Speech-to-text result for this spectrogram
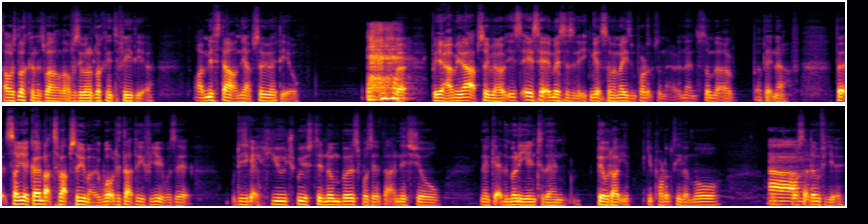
I was looking as well. Obviously, when I was looking into Feedier, I missed out on the AppSumo deal. but but yeah, I mean AppSumo it's it's hit and miss, isn't it? You can get some amazing products on there, and then some that are a bit naff. But so yeah, going back to AppSumo, what did that do for you? Was it did you get a huge boost in numbers? Was it that initial you know, getting the money in to then build out your, your product even more? What's that um, done for you?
